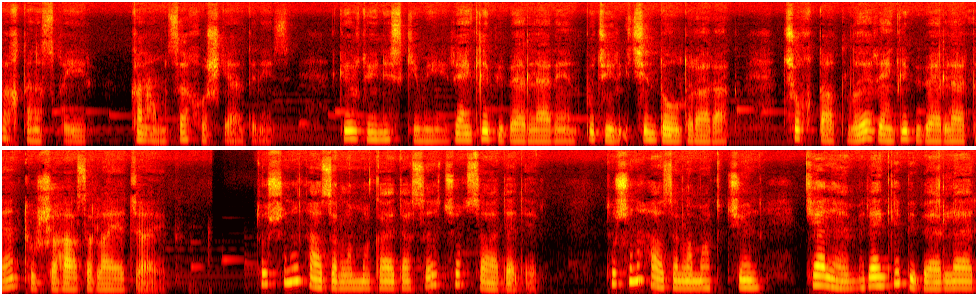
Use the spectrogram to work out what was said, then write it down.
vaxtınız xeyir. Kanalımıza xoş gəldiniz. Gördüyünüz kimi rəngli biberlərin bu cür için dolduraraq çox dadlı rəngli biberlərdən turşu hazırlayacağıq. Turşunun hazırlanma qaydası çox sadədir. Turşunu hazırlamaq üçün kələm, rəngli biberlər,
